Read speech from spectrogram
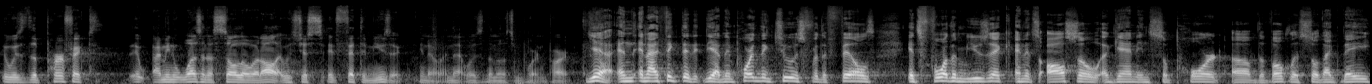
it was the perfect it, I mean, it wasn't a solo at all. It was just it fit the music, you know, and that was the most important part. Yeah, and, and I think that it, yeah, the important thing too is for the fills. It's for the music, and it's also again in support of the vocalist, so like they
